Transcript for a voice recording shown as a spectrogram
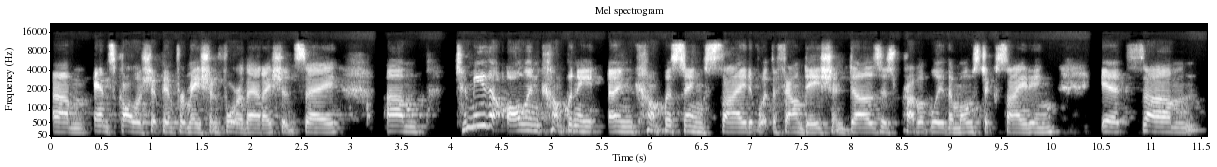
um, and scholarship information for that, I should say. Um, to me, the all encompassing side of what the foundation does is probably the most exciting. It's um,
